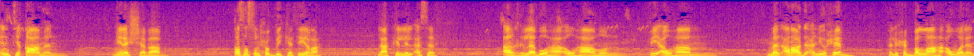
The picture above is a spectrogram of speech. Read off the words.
انتقاما من الشباب. قصص الحب كثيرة لكن للأسف أغلبها أوهام في أوهام. من أراد أن يحب فليحب الله أولا.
